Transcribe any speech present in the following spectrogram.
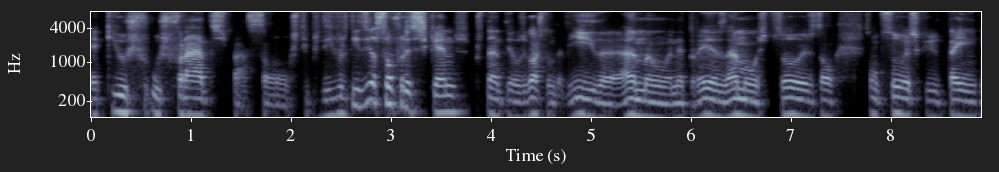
é que os, os frades pá, são os tipos divertidos, eles são franciscanos, portanto, eles gostam da vida, amam a natureza, amam as pessoas, são, são pessoas que têm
